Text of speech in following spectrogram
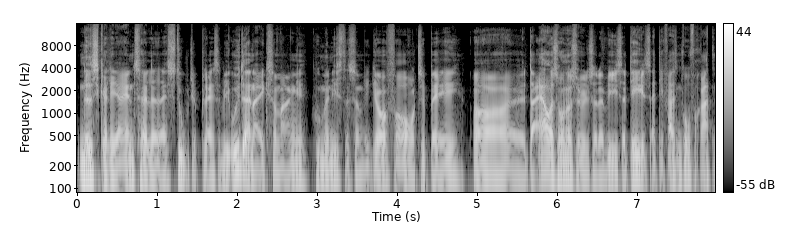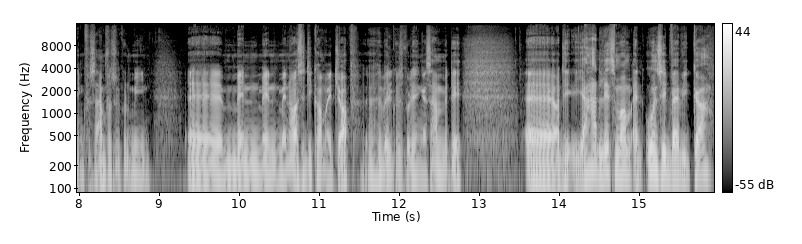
nedskalere antallet af studiepladser. Vi uddanner ikke så mange humanister, som vi gjorde for år tilbage, og øh, der er også undersøgelser, der viser dels, at det er faktisk en god forretning for samfundsøkonomien, øh, men, men, men også, at de kommer i job, øh, hvilket selvfølgelig hænger sammen med det. Øh, og det, jeg har det lidt som om, at uanset hvad vi gør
